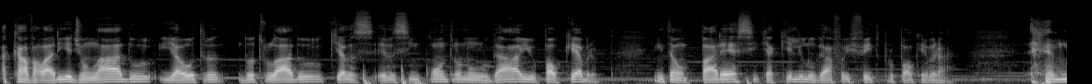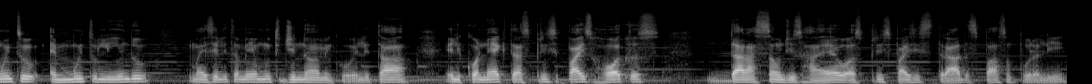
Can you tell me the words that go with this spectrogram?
a cavalaria de um lado e a outra do outro lado, que elas, eles se encontram num lugar e o pau quebra. Então, parece que aquele lugar foi feito para o pau quebrar. É muito, é muito lindo, mas ele também é muito dinâmico. Ele, tá, ele conecta as principais rotas da nação de Israel, as principais estradas passam por ali.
